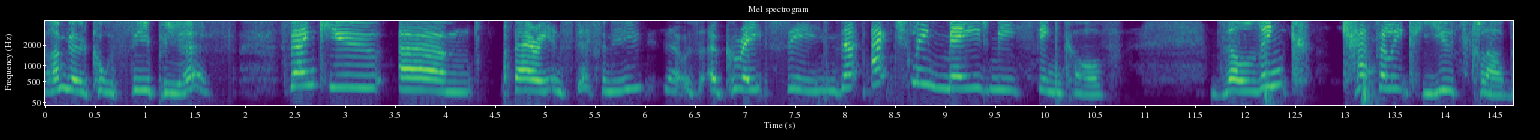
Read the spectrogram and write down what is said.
I'm going to call CPS. Thank you, um, Barry and Stephanie. That was a great scene that actually made me think of the Link Catholic Youth Club,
